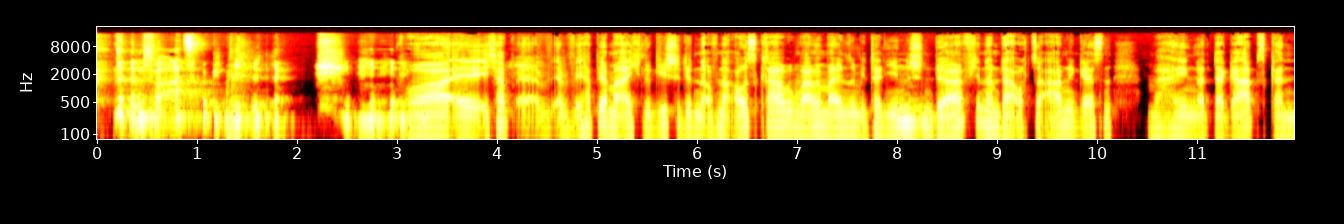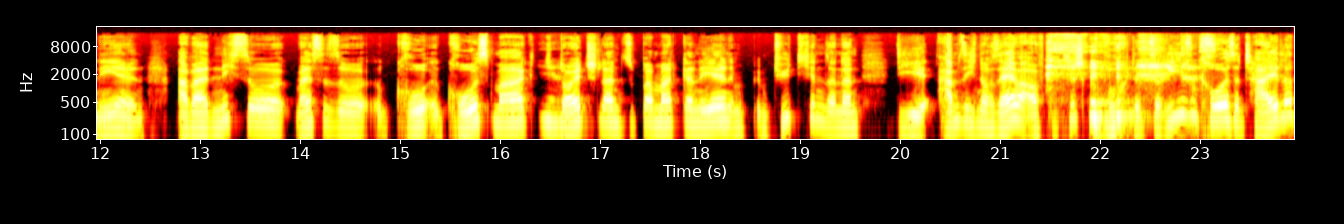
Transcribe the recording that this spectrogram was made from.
dann war, so gebildet. Boah, ey, ich habe äh, ich hab ja mal Archäologie studiert und auf einer Ausgrabung waren wir mal in so einem italienischen mhm. Dörfchen, haben da auch zu Abend gegessen. Mein Gott, da gab's Garnelen, aber nicht so, weißt du, so Gro Großmarkt, ja. Deutschland, Supermarkt Garnelen im, im Tütchen, sondern die haben sich noch selber auf den Tisch gewuchtet, so riesengroße Teile.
